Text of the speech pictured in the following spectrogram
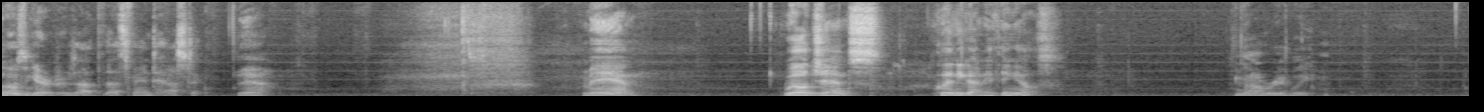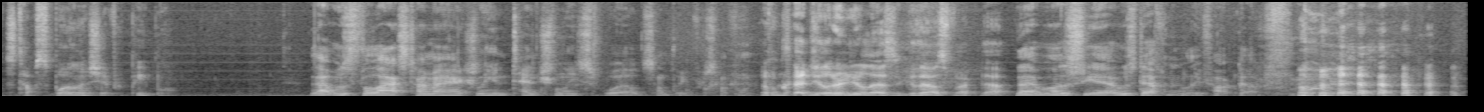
Movie characters, that, that's fantastic. Yeah. Man. Well, gents, Glenn, you got anything else? Not really. Stop spoiling shit for people. That was the last time I actually intentionally spoiled something for someone. I'm glad you learned your lesson because that was fucked up. That was yeah, it was definitely fucked up.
